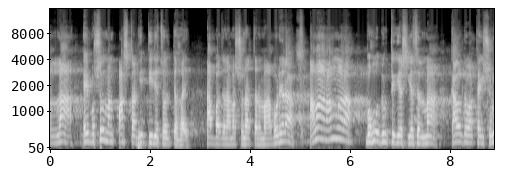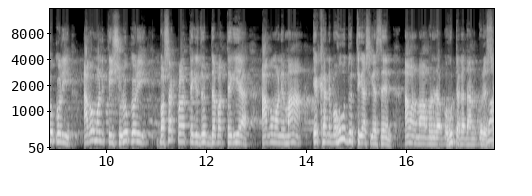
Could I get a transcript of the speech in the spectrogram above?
আল্লাহ এই মুসলমান পাঁচটা ভিত্তি দিয়ে চলতে হয়। আব্বাজন আমার সোনার চান মা বোনেরা আমার আম্মারা বহু দূর থেকে এসিয়েছেন মা। কালদোয়ার থেকে শুরু করি আগমনীতে শুরু করি বসাকপাড়ার থেকে যোদ্ধাবাদ থেকে গিয়া আগমনে মা এখানে বহু দূর থেকে আসিয়াছেন। আমার মা বোনেরা বহু টাকা দান করেছে।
